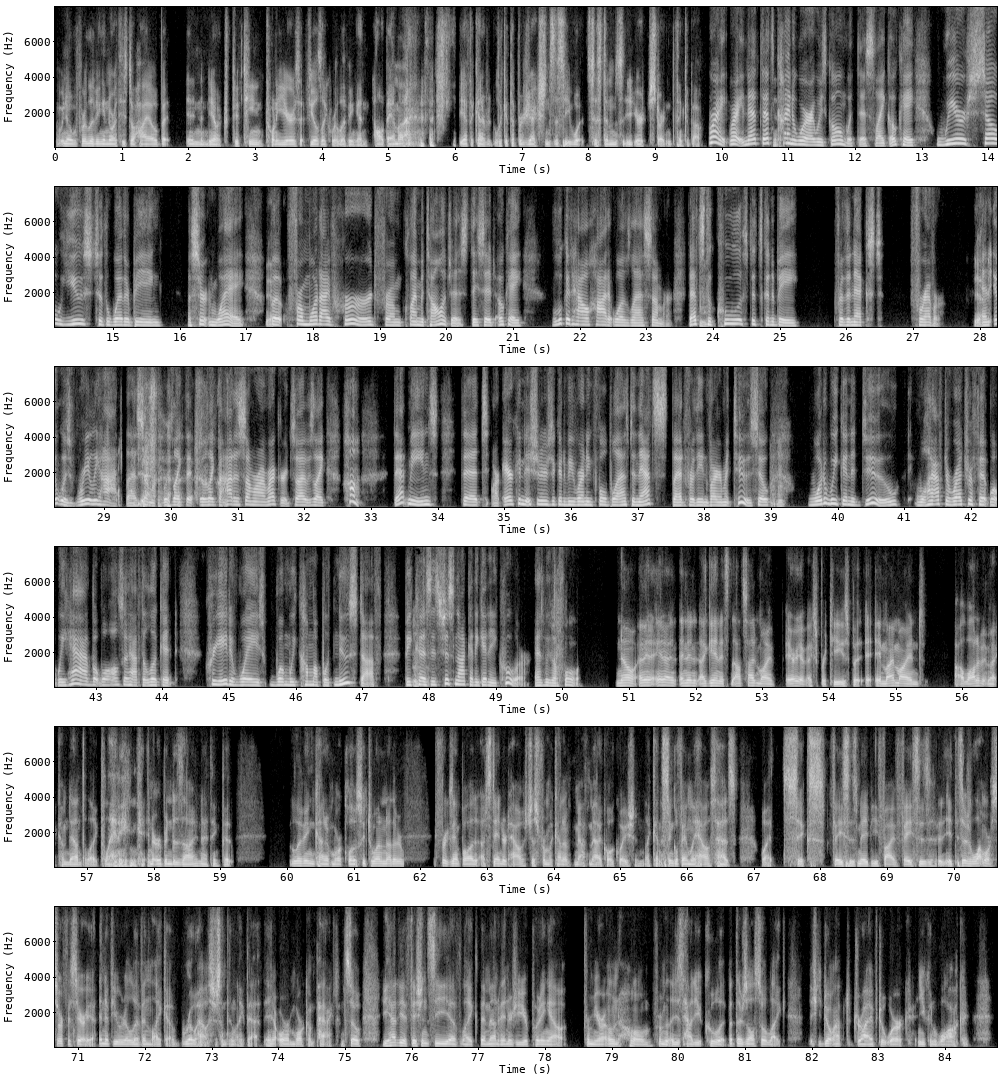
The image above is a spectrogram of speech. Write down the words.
We know if we're living in northeast ohio but in you know 15 20 years it feels like we're living in alabama. You have to kind of look at the projections to see what systems you're starting to think about. Right right and that that's yeah. kind of where i was going with this like okay we're so used to the weather being a certain way. Yeah. But from what I've heard from climatologists, they said, okay, look at how hot it was last summer. That's mm. the coolest it's going to be for the next forever. Yeah. And it was really hot last yeah. summer. It was like the it was like the hottest summer on record. So I was like, huh, that means that our air conditioners are going to be running full blast and that's bad for the environment too. So mm-hmm. What are we going to do? We'll have to retrofit what we have, but we'll also have to look at creative ways when we come up with new stuff because mm-hmm. it's just not going to get any cooler as we go forward. No, I mean, and and then again, it's outside my area of expertise, but in my mind, a lot of it might come down to like planning and urban design. I think that living kind of more closely to one another for example, a, a, standard house, just from a kind of mathematical equation, like kind of a single family house has what six faces, maybe five faces. It, there's a lot more surface area than if you were to live in like a row house or something like that, eh, or more compact. And so you have the efficiency of like the amount of energy you're putting out from your own home, from just how do you cool it. But there's also like if you don't have to drive to work and you can walk,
